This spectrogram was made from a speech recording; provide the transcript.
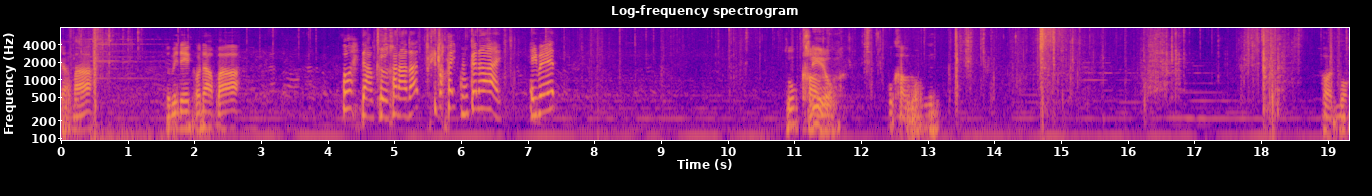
ดาบมาเดี๋ยวไม่เด็กเอาดาบมาโอ้ยดาบเคือขนาดนั้นไม่ต้องให้กูก็ได้ ไอ้เวท ทุกเขา Kneel. ภูเขาลงถอดหมวก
